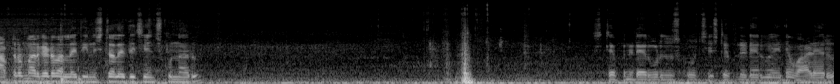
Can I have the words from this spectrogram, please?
ఆఫ్టర్ మార్కెట్ వాళ్ళు అయితే ఇన్స్టాల్ అయితే చేయించుకున్నారు. స్టెప్ని టైర్ కూడా చూసుకోవచ్చు. స్టెప్ని టైర్ కూడా అయితే వాడారు.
